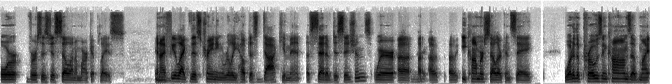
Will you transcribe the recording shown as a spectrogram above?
or versus just sell on a marketplace. And I Mhm. feel like this training really helped us document a set of decisions where uh, Right. a, a, a e-commerce seller can say, "What are the pros and cons of my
